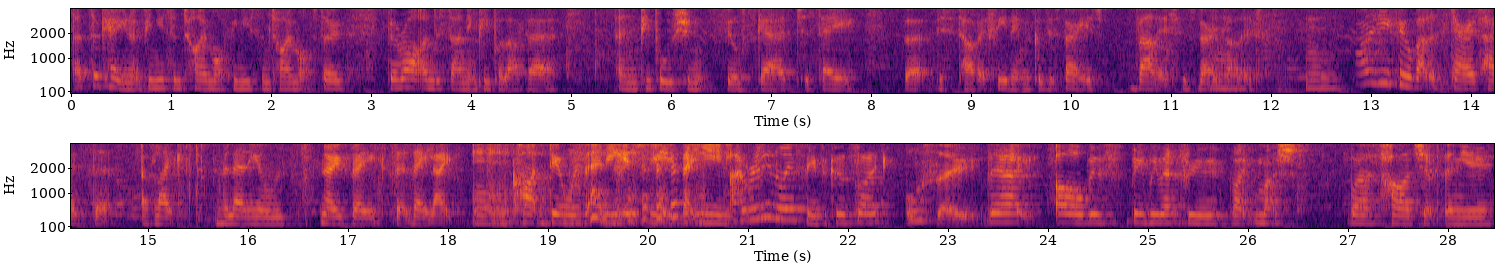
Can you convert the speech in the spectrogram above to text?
"That's okay, you know, if you need some time off, you need some time off." So there are understanding people out there, and people shouldn't feel scared to say that this is how they're feeling because it's very it's valid. It's very mm. valid. Mm. How do you feel about the stereotype that of like millennials snowflakes that they like mm. can't deal with any issues at uni? That really annoys me because, like, also they're like, oh, we've we, we went through like much worse hardship than you,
